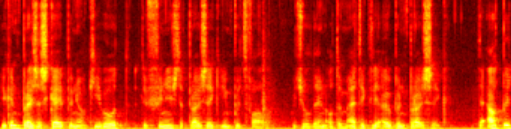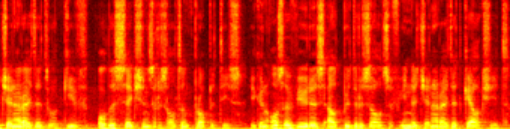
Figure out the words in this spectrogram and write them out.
You can press escape on your keyboard to finish the ProSec input file, which will then automatically open ProSec. The output generated will give all the section's resultant properties. You can also view this output results within the generated calc sheet.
